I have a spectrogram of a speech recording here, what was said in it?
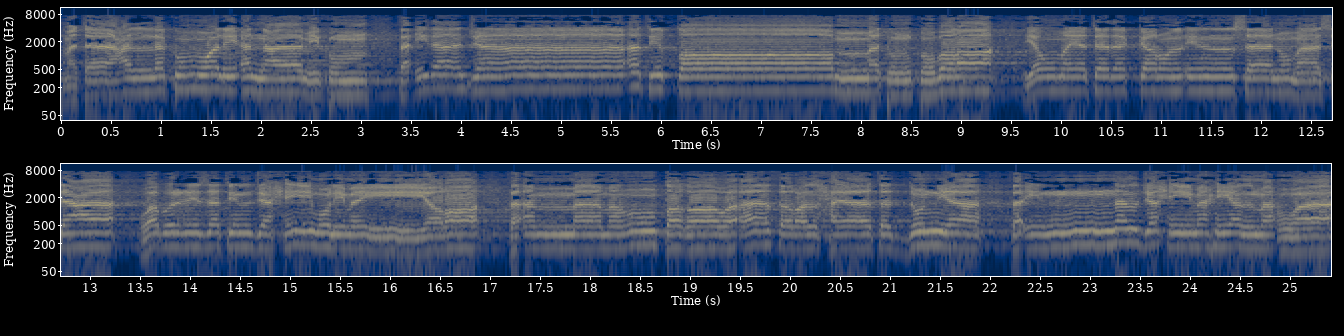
متاعا لكم ولأنعامكم فإذا جاءت الطامة الكبرى يوم يتذكر الإنسان ما سعى وبرزت الجحيم لمن يرى فأما من طغى وآثر الحياة الدنيا فإن الجحيم هي المأوى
